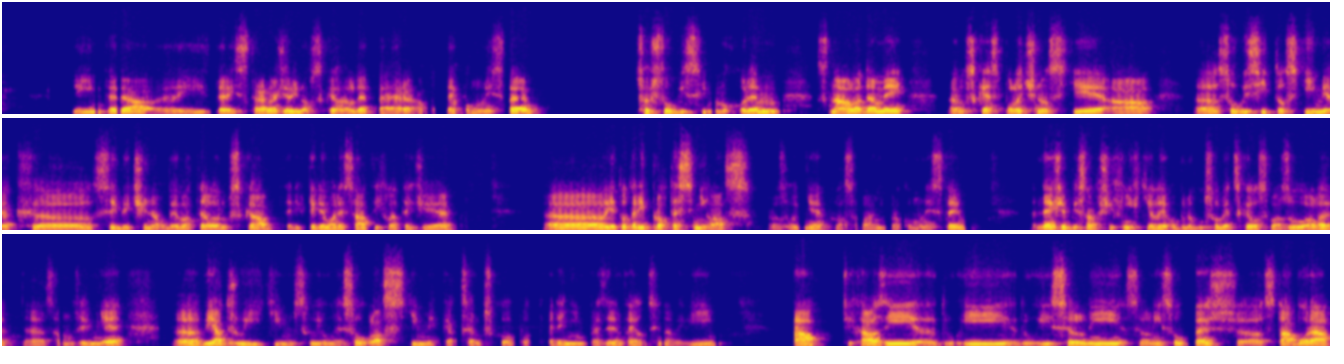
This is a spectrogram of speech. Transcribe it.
Je jim teda, je tedy strana Žirinovského LDPR a poté komunisté, což souvisí mimochodem s náladami ruské společnosti a e, souvisí to s tím, jak e, si většina obyvatel Ruska tedy v těch 90. letech žije. E, je to tedy protestní hlas, rozhodně hlasování pro komunisty. Ne, že by snad všichni chtěli obnovu Sovětského svazu, ale eh, samozřejmě eh, vyjadřují tím svůj nesouhlas s tím, jak se Rusko pod vedením prezidenta Jelcina vyvíjí. A přichází eh, druhý, druhý silný, silný soupeř z tábora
